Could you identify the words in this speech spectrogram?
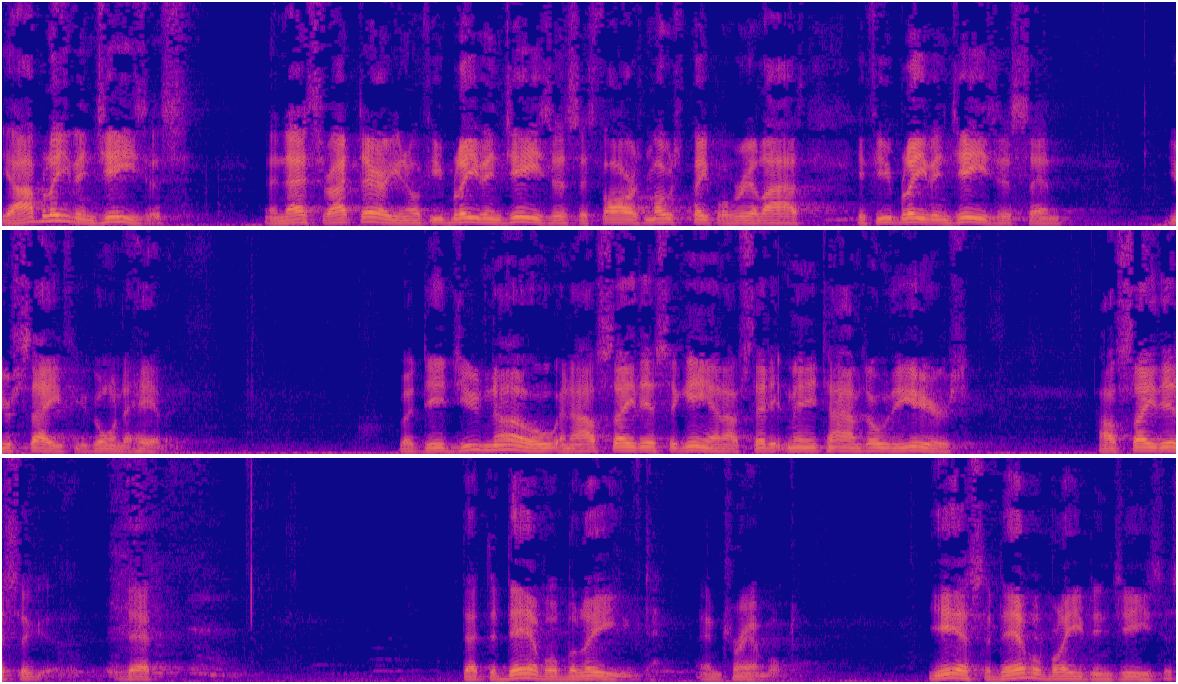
Yeah, I believe in Jesus. And that's right there. You know, if you believe in Jesus, as far as most people realize, if you believe in Jesus, then you're safe. You're going to heaven. But did you know, and I'll say this again, I've said it many times over the years, I'll say this, uh, that, that the devil believed and trembled. Yes, the devil believed in Jesus.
